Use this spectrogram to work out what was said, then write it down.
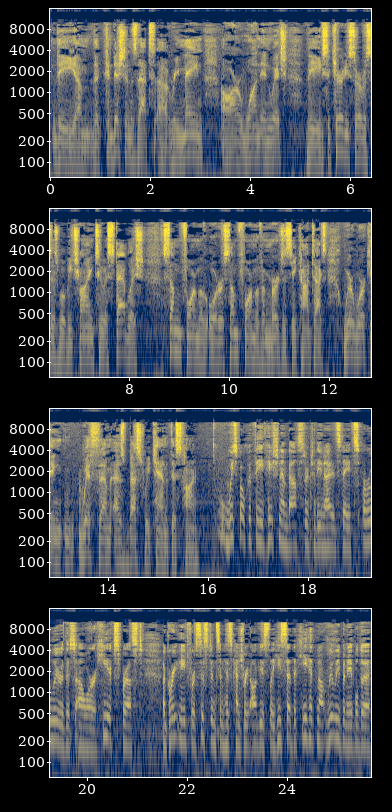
the um, the conditions that uh, remain are one in which the security services will be trying to establish some form of order, some form of emergency contacts. We're working with them as best we can at this time. We spoke with the Haitian ambassador to the United States earlier this hour. He expressed a great need for assistance in his country, obviously. He said that he had not really been able to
